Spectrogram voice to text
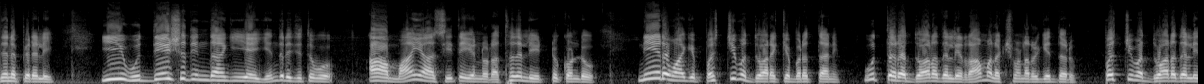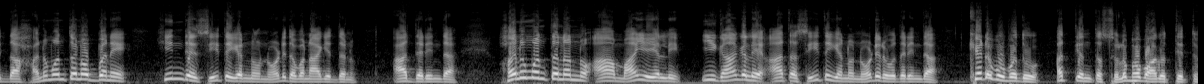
ನೆನಪಿರಲಿ, ಈ ಉದ್ದೇಶದಿಂದಾಗಿಯೇ ಇಂದ್ರಜಿತುವು ಆ ಮಾಯಾ ಸೀತೆಯನ್ನು ರಥದಲ್ಲಿ ಇಟ್ಟುಕೊಂಡು ನೇರವಾಗಿ ಪಶ್ಚಿಮ ದ್ವಾರಕ್ಕೆ ಬರುತ್ತಾನೆ. ಉತ್ತರ ದ್ವಾರದಲ್ಲಿ ರಾಮಲಕ್ಷ್ಮಣರು ಗೆದ್ದರು. ಪಶ್ಚಿಮ ದ್ವಾರದಲ್ಲಿದ್ದ ಹನುಮಂತನೊಬ್ಬನೇ ಹಿಂದೆ ಸೀತೆಯನ್ನು ನೋಡಿದವನಾಗಿದ್ದನು. ಆದ್ದರಿಂದ ಹನುಮಂತನನ್ನು ಆ ಮಾಯೆಯಲ್ಲಿ ಈಗಾಗಲೇ ಆತ ಸೀತೆಯನ್ನು ನೋಡಿರುವುದರಿಂದ ಕೆಡವುವುದು ಅತ್ಯಂತ ಸುಲಭವಾಗುತ್ತಿತ್ತು.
